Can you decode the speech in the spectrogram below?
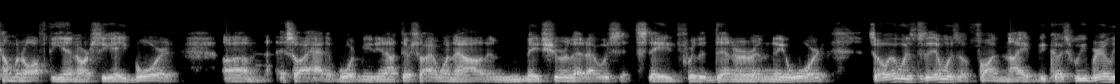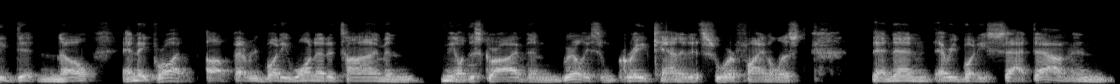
coming off the NRCA board. Um, so I had a board meeting out there. So I went out and made sure that I was stayed for the dinner and the award. So it was it was a fun night because we really didn't know, and they brought up everybody one at a time and you know described and really some great candidates who were finalists. And then everybody sat down, and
